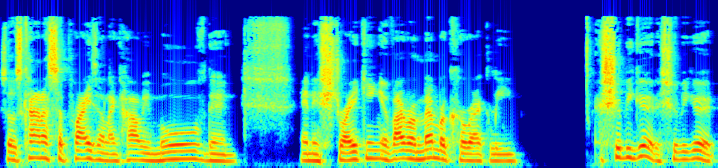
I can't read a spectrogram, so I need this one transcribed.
So it's kind of surprising like how he moved and and his striking. If I remember correctly, it should be good. It should be good.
